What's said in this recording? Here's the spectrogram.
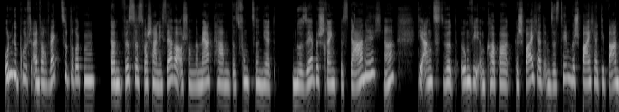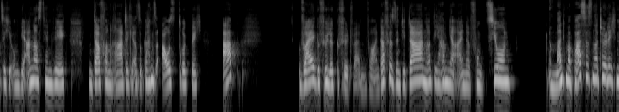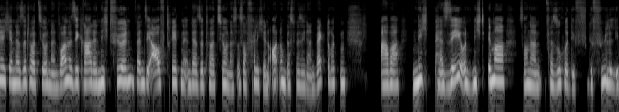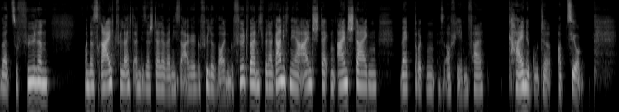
ungeprüft einfach wegzudrücken, dann wirst du es wahrscheinlich selber auch schon gemerkt haben, das funktioniert nur sehr beschränkt bis gar nicht. Ja? Die Angst wird irgendwie im Körper gespeichert, im System gespeichert, die bahnt sich irgendwie anders den Weg. Und davon rate ich also ganz ausdrücklich ab, weil Gefühle gefühlt werden wollen. Dafür sind die da, ne? die haben ja eine Funktion. Manchmal passt es natürlich nicht in der Situation, dann wollen wir sie gerade nicht fühlen, wenn sie auftreten in der Situation. Das ist auch völlig in Ordnung, dass wir sie dann wegdrücken aber nicht per se und nicht immer, sondern versuche die Gefühle lieber zu fühlen. Und das reicht vielleicht an dieser Stelle, wenn ich sage, Gefühle wollen gefühlt werden. Ich will da gar nicht näher einstecken, einsteigen. Wegdrücken ist auf jeden Fall keine gute Option.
